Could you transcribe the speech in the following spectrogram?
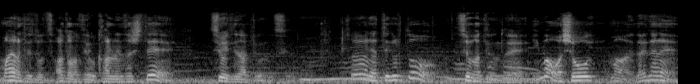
前の手と後の手を関連させて強い手になっていくんですよ、うん。そういうようにやってくると強くなってくるんで今は将棋まあ大体ね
